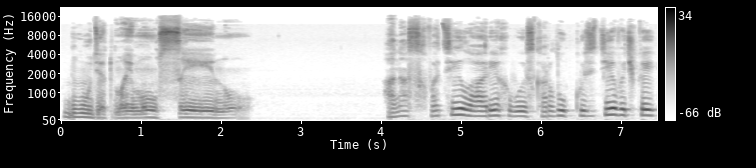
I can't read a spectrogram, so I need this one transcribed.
будет моему сыну!» Она схватила ореховую скорлупку с девочкой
